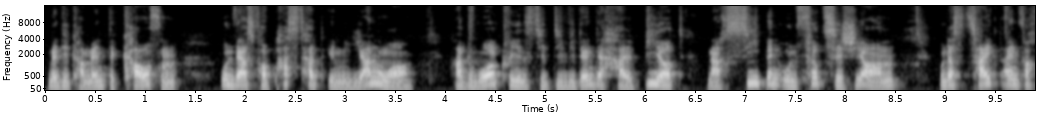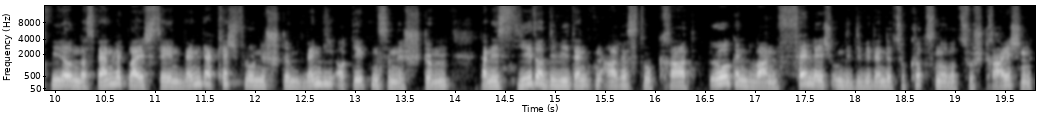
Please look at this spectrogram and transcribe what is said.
Medikamente kaufen. Und wer es verpasst hat, im Januar hat Walgreens die Dividende halbiert nach 47 Jahren. Und das zeigt einfach wieder, und das werden wir gleich sehen, wenn der Cashflow nicht stimmt, wenn die Ergebnisse nicht stimmen, dann ist jeder Dividendenaristokrat irgendwann fällig, um die Dividende zu kürzen oder zu streichen.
